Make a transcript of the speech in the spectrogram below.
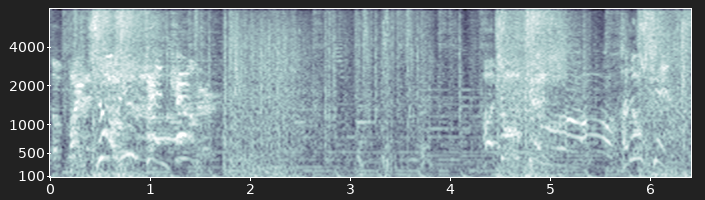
The fight Shoryuken! and counter! Hadouken! Hadouken! Hadouken!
